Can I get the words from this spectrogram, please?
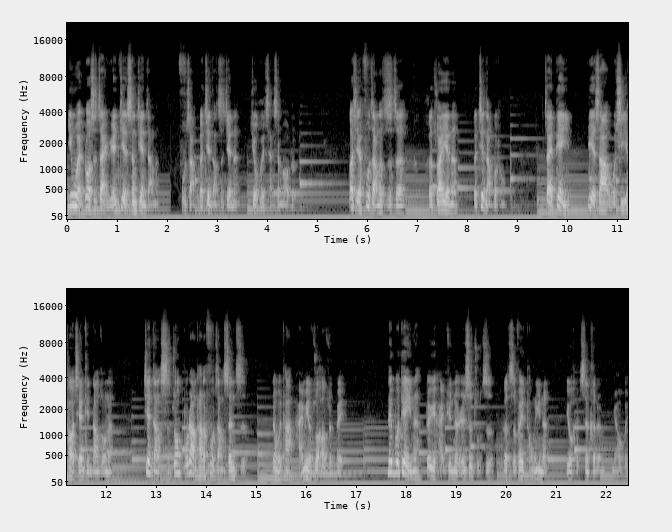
因为若是在原舰升舰长呢，副长和舰长之间呢就会产生矛盾，而且副长的职责和专业呢和舰长不同。在电影《猎杀五七一号潜艇》当中呢，舰长始终不让他的副长升职，认为他还没有做好准备。那部电影呢，对于海军的人事组织和指挥统一呢，有很深刻的描绘。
